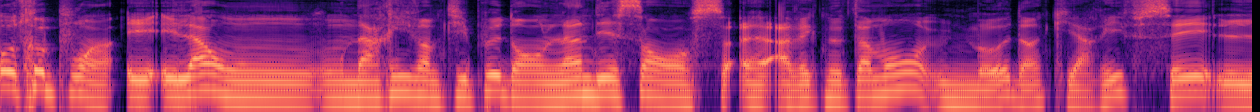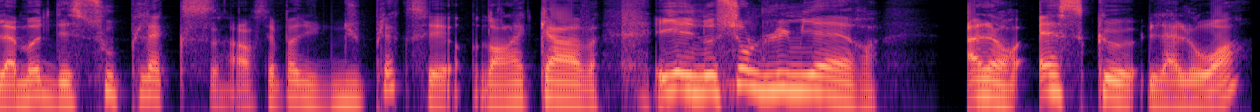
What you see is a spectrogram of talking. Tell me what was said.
Autre point, et, là on, arrive un petit peu dans l'indécence, euh, avec notamment une mode hein, qui arrive, c'est la mode des souplex. Alors c'est pas du duplex, c'est dans la cave. Et il y a une notion de lumière. Alors est-ce que la loi,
